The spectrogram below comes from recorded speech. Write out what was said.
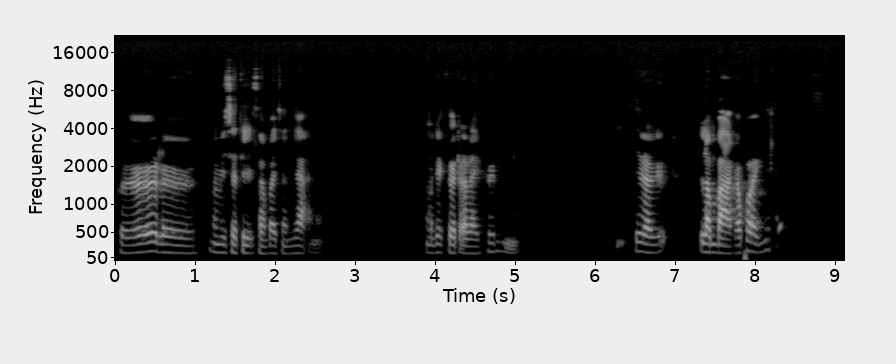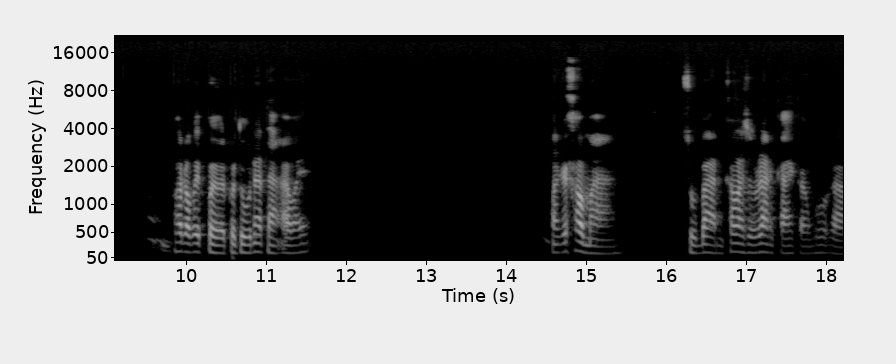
เผลอเลยมันมีสติสัมปชัญญะเนี่ย มันจะเกิดอะไรขึ้น ที่เราลำบากก็เพราะอย่างนี้แหละเราไปเปิดประตูหน้าต่างเอาไว้ มันก็เข้ามาสู่บ้านเข้ามาสู่ร่างกายของพวกเรา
